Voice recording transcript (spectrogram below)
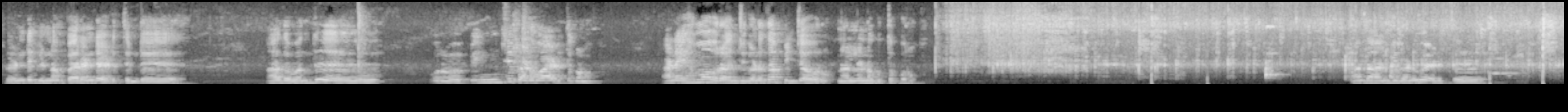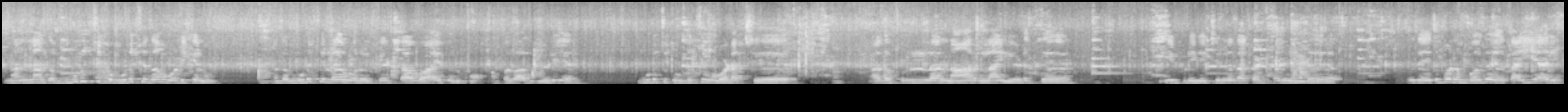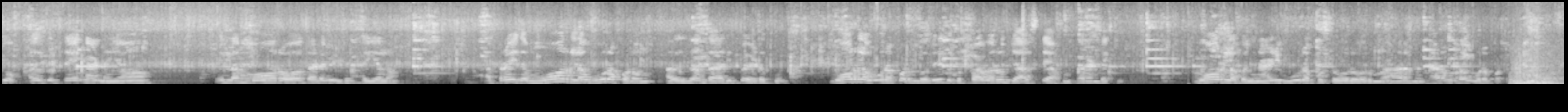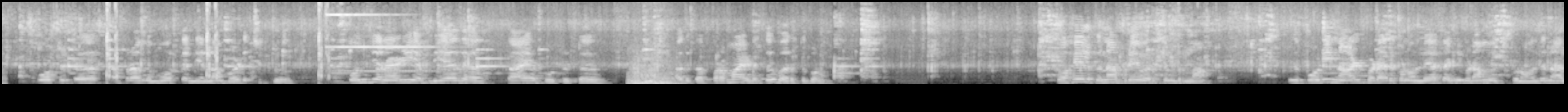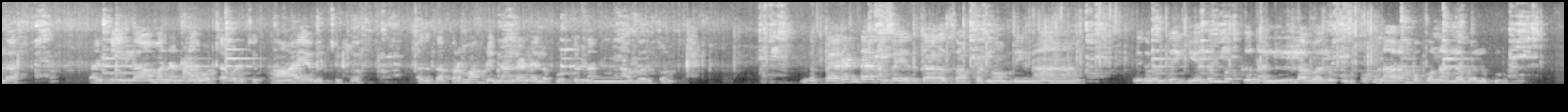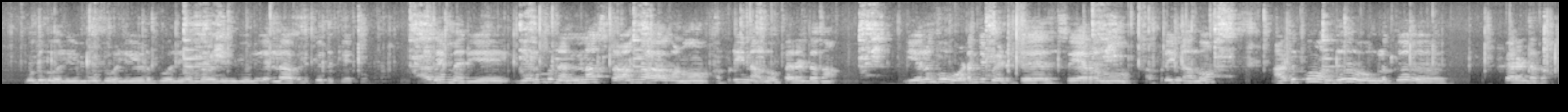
ரெண்டு கிண்ணம் பிரண்டை எடுத்துட்டு அதை வந்து ஒரு பிஞ்சு கணுவாக எடுத்துக்கணும். அநேகமாக ஒரு அஞ்சு கணு தான் பிஞ்சாக வரும். நல்லெண்ணெய் குத்த போகிறோம் அந்த அஞ்சு கணுவை எடுத்து நல்லா அந்த முடிச்சுக்கு முடிச்சு தான் ஒடிக்கணும். அந்த முடிச்சில் ஒரு கெட்டா வாய்வு இருக்கும். அப்போ தான் அது வெளியே இருக்கும் முடிச்சுக்கு முடிச்சு உடச்சி அதை ஃபுல்லாக நாரெல்லாம் எடுத்து இப்படி சின்னதாக கட் பண்ணிட்டு இதை இது பண்ணும்போது கையை அரிக்கும். அதுக்கு தேங்காய் எண்ணெயோ இல்லை மோரோ தடவிட்டு செய்யலாம். அப்புறம் இதை மோரில் ஊறப்படணும். அதுதான் இந்த அரிப்பை எடுக்கும். மோரில் ஊறப்படும் போது இதுக்கு பவரும் ஜாஸ்தி ஆகும் பிரண்டைக்கு மோரில் கொஞ்சம் நாழி ஊறப்பட்டு ஒரு ஒரு அரை மணி நேரம் கூட ஊறப்பட்டு போட்டுட்டு அப்புறம் அந்த மோர் தண்ணியெல்லாம் வடிச்சிட்டு கொஞ்ச நாழி அப்படியே அதை காய போட்டுட்டு அதுக்கப்புறமா எடுத்து வறுத்துக்கணும். தொகையலுக்குன்னா அப்படியே வறுத்துட்டுலாம் இது பொடி நாள் படம் இருக்கணும் இல்லையா? தண்ணி விடாமல் வச்சுக்கணும். அதனால தண்ணி இல்லாமல் நல்லா ஒட்டை உடச்சி காய வச்சுட்டு அதுக்கப்புறமா அப்படி நல்லெண்ணெயில் போட்டு நல்லா வறுக்கணும். இந்த பிரண்டை நம்ம எதுக்காக சாப்பிடணும் அப்படின்னா இது வந்து எலும்புக்கு நல்ல வலு கொடுக்கும் நரம்புக்கும் நல்ல வலு கொடுக்கும். முதுகு வலி மூட்டு வலி இடுப்பு வலி அந்த வலி இங்கே வலி எல்லா வலிக்கும் இது கேட்கும். அதே மாதிரி எலும்பு நல்லா ஸ்ட்ராங்காக ஆகணும் அப்படின்னாலும் பிரண்டை தான். எலும்பு உடஞ்சி போயிடுத்து சேரணும் அப்படின்னாலும் அதுக்கும் வந்து உங்களுக்கு பிரண்டை தான்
